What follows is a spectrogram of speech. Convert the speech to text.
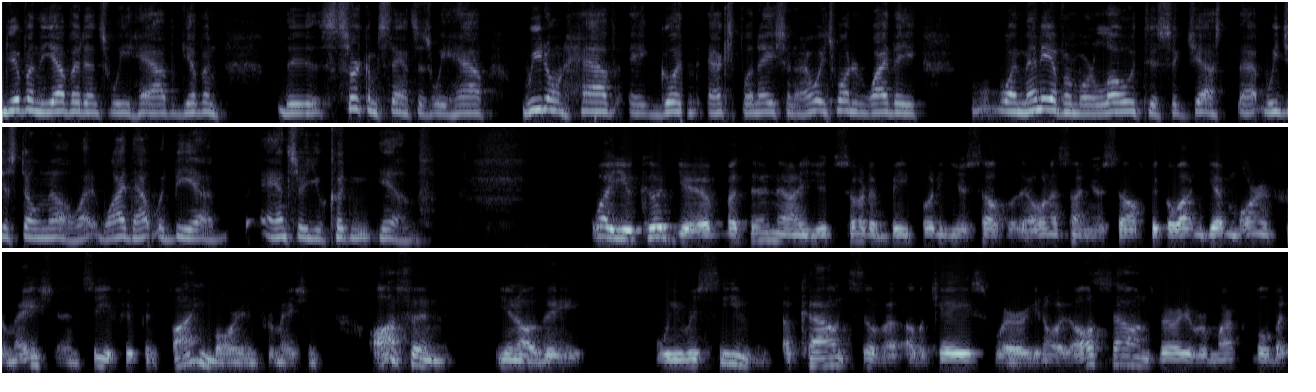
given the evidence we have, given the circumstances we have, we don't have a good explanation. I always wondered why they why many of them were loath to suggest that we just don't know why that would be a answer you couldn't give. Well, you could give, but then uh, you'd sort of be putting yourself the onus on yourself to go out and get more information and see if you can find more information. Often, you know, the we receive accounts of a, of a case where you know it all sounds very remarkable, but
